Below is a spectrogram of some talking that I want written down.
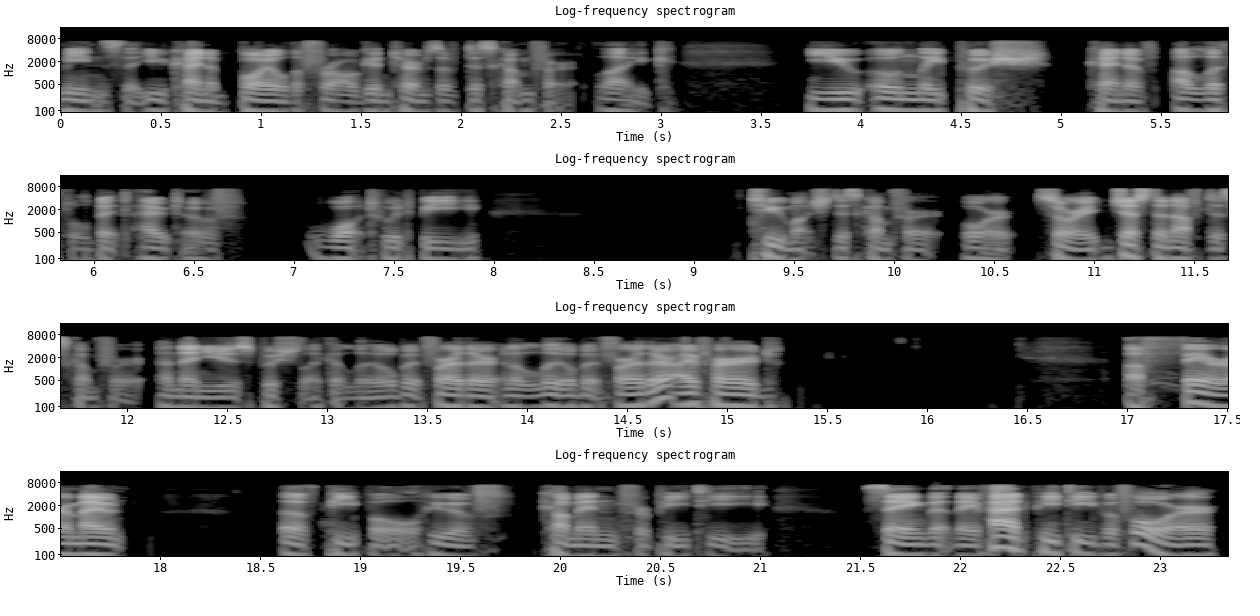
means that you kind of boil the frog in terms of discomfort. Like you only push kind of a little bit out of what would be too much discomfort or sorry, just enough discomfort and then you just push like a little bit further and a little bit further. I've heard a fair amount of people who have come in for PT saying that they've had PT before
